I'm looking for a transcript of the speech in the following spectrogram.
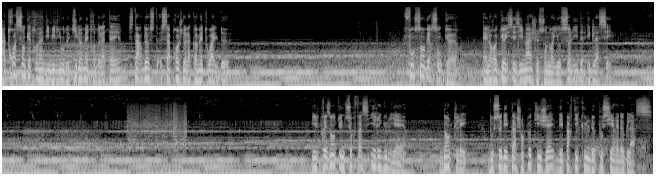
À 390 millions de kilomètres de la Terre, Stardust s'approche de la comète Wild 2. Fonçant vers son cœur, elle recueille ces images de son noyau solide et glacé. Il présente une surface irrégulière, dentelée, d'où se détachent en petits jets des particules de poussière et de glace.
